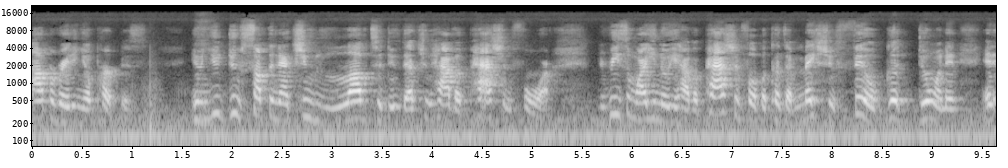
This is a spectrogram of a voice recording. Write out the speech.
operate in your purpose. When you do something that you love to do, that you have a passion for. The reason why you know you have a passion for because it makes you feel good doing it. And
